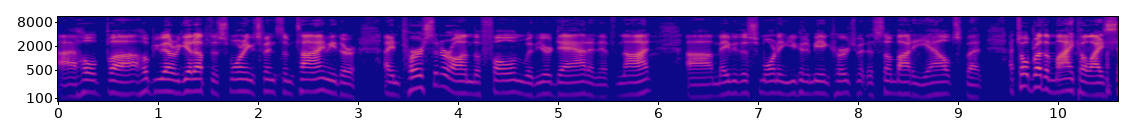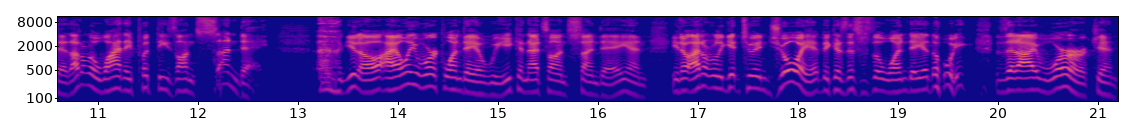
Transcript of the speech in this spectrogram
I hope, uh, hope you to get up this morning and spend some time either in person or on the phone with your dad. And if not, uh, maybe this morning you can be encouragement to somebody else. But I told Brother Michael, I said, I don't know why they put these on Sunday. you know, I only work one day a week, and that's on Sunday. And, you know, I don't really get to enjoy it because this is the one day of the week that I work. And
